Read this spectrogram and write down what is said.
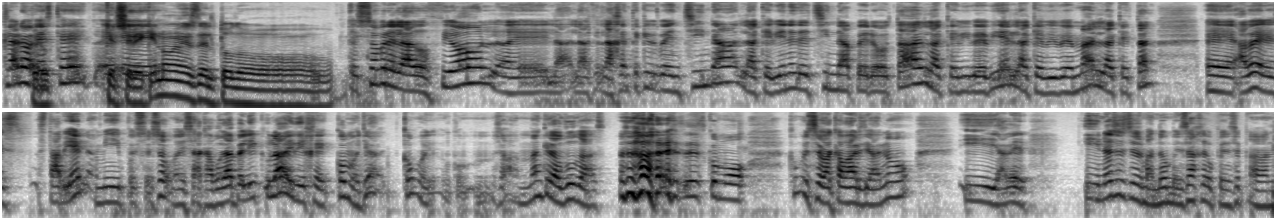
Claro, pero es que... que se ve eh, que no es del todo... Es sobre la adopción, la, eh, la- la- la gente que vive en China, la que viene de China pero tal, la que vive bien, la que vive mal, la que tal. Eh, a ver, es- está bien, a mí pues eso, se acabó la película y dije, ¿cómo ya? ¿Cómo? ¿Cómo? O sea, me han quedado dudas. es, es como, ¿cómo se va a acabar ya, no? Y a ver, y no sé si os mandé un mensaje o pensé para No,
